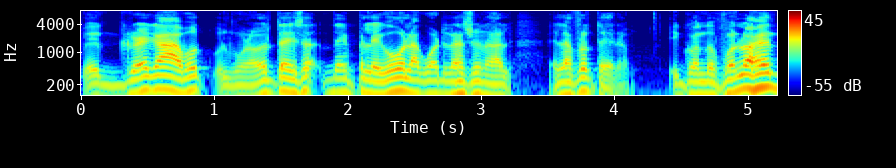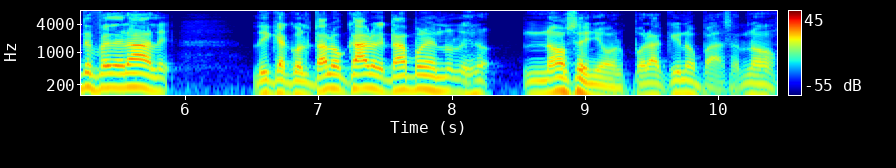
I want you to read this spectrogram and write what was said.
eh, Greg Abbott, el gobernador de Texas, desplegó la Guardia Nacional en la frontera. Y cuando fueron los agentes federales, de que a cortar los cables que estaban poniendo, le dijeron, no señor, por aquí no pasa, no.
